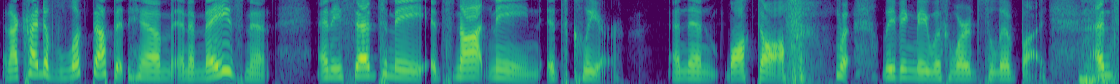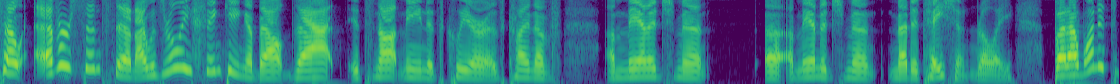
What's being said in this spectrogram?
And I kind of looked up at him in amazement, and he said to me, It's not mean, it's clear, and then walked off. leaving me with words to live by. And so ever since then, I was really thinking about that. It's not mean, it's clear as kind of a management, uh, a management meditation, really but I wanted to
